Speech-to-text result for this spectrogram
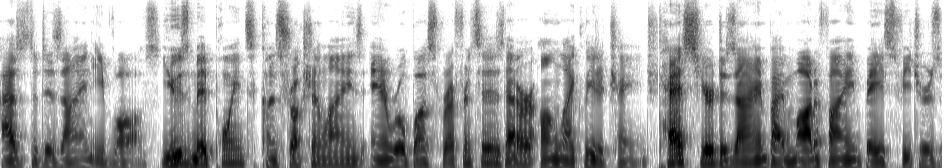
as the design evolves. Use midpoints, construction lines, and robust references that are unlikely to change. Test your design by modifying base features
